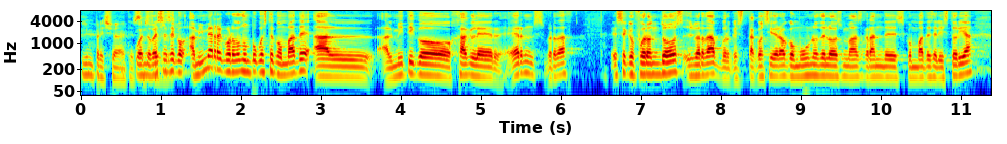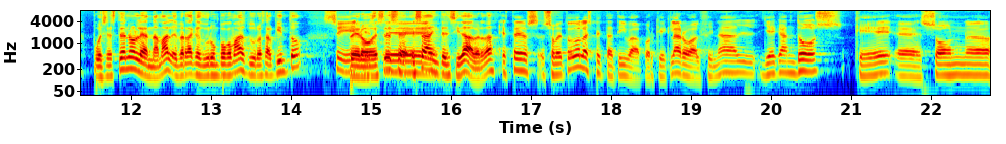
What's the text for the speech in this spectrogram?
impresionantes. Cuando ves ese... A mí me ha recordado un poco este combate al, al mítico Hagler Ernst, ¿verdad? Ese que fueron dos, es verdad, porque está considerado como uno de los más grandes combates de la historia. Pues este no le anda mal. Es verdad que duró un poco más, duró hasta el quinto. Sí, pero este- es ese- esa intensidad, ¿verdad? Este es sobre todo la expectativa, porque claro, al final llegan dos que eh, son eh,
